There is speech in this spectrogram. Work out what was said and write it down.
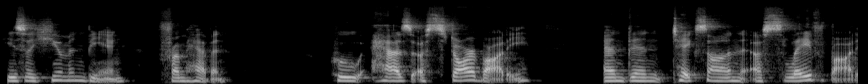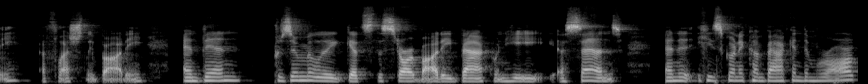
He's a human being from heaven who has a star body and then takes on a slave body, a fleshly body, and then presumably gets the star body back when he ascends and it, he's going to come back and then we're all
